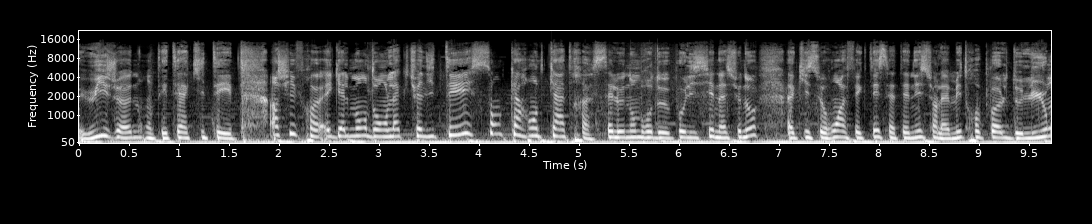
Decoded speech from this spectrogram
Huit jeunes ont été acquittés. Un chiffre également dans l'actualité, 144, c'est le nombre de policiers nationaux euh, qui seront affectés cette année sur la métropole de Lyon.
